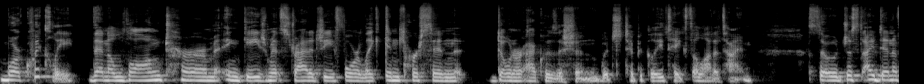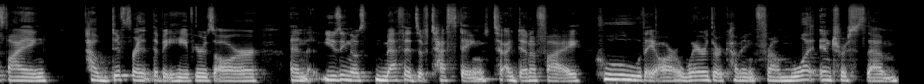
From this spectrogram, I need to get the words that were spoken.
more quickly than a long term engagement strategy for like in person donor acquisition, which typically takes a lot of time. So just identifying how different the behaviors are and using those methods of testing to identify who they are, where they're coming from, what interests them,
